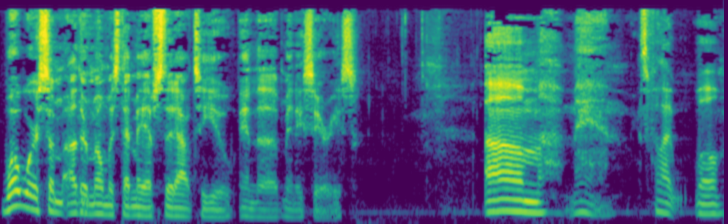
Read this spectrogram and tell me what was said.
what were some other moments that may have stood out to you in the miniseries? Um, man, I feel like well,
